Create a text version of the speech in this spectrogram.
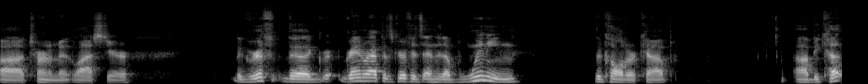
uh, tournament last year. The Griff, the Gr- Grand Rapids Griffins ended up winning the Calder Cup uh, because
